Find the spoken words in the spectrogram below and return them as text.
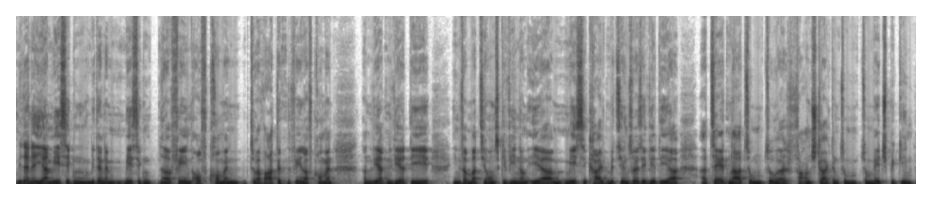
mit einer eher mäßigen, mit einem mäßigen äh, Fanaufkommen, zu erwarteten Fanaufkommen, dann werden wir die Informationsgewinnung eher mäßig halten, beziehungsweise wird eher äh, zeitnah zum, zur Veranstaltung, zum, zum Matchbeginn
